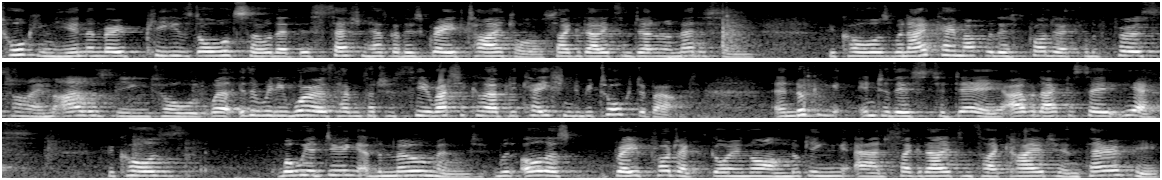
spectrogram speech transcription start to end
talking here, and I'm very pleased also that this session has got this great title, Psychedelics and General Medicine. Because when I came up with this project for the first time, I was being told, well, is it really worth having such a theoretical application to be talked about? And looking into this today, I would like to say yes, because what we are doing at the moment with all those great projects going on, looking at psychedelics and psychiatry and therapy,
